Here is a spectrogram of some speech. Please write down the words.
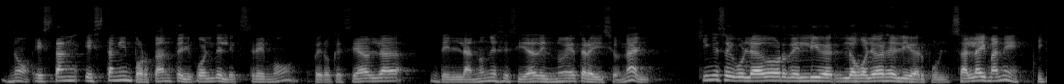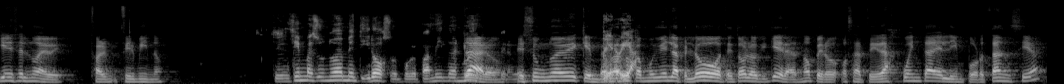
No, es tan, es tan importante el gol del extremo, pero que se habla de la no necesidad del 9 tradicional. ¿Quién es el goleador del los goleadores del Liverpool? Salah y Mané. ¿Y quién es el 9? Firmino. Que encima es un 9 mentiroso, porque para mí no es 9. Claro, es un 9 que en verdad toca muy bien la pelota y todo lo que quieras, ¿no? Pero, o sea, te das cuenta de la importancia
